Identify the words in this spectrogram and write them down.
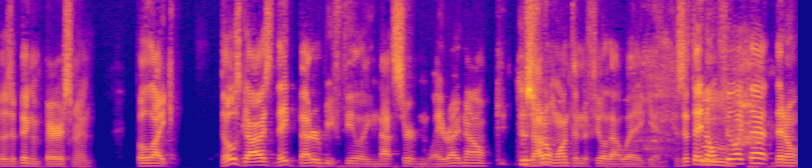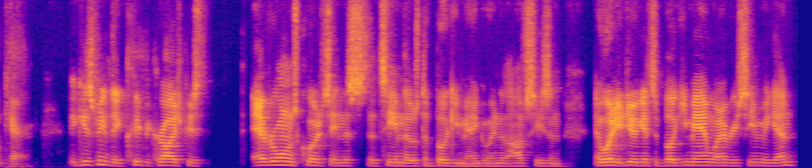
it was a big embarrassment, but like those guys, they better be feeling that certain way right now because I don't want them to feel that way again. Because if they don't Ooh. feel like that, they don't care. it gives me the creepy crawlies because everyone was quoted saying this is the team that was the boogeyman going into the offseason. And what do you do against a boogeyman whenever you see him again?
